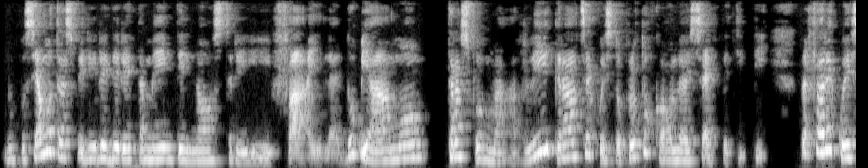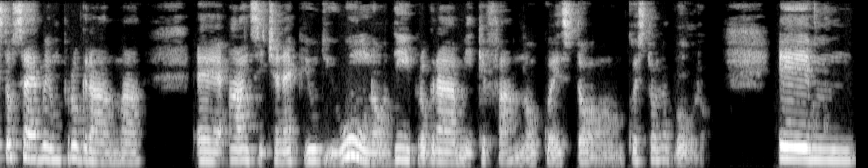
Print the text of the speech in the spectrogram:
non possiamo trasferire direttamente i nostri file, dobbiamo trasformarli grazie a questo protocollo SFTP. Per fare questo serve un programma, eh, anzi ce n'è più di uno di programmi che fanno questo, questo lavoro. E, ehm,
